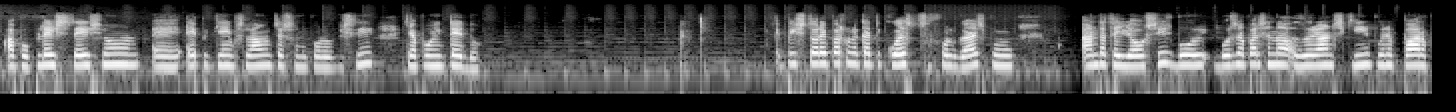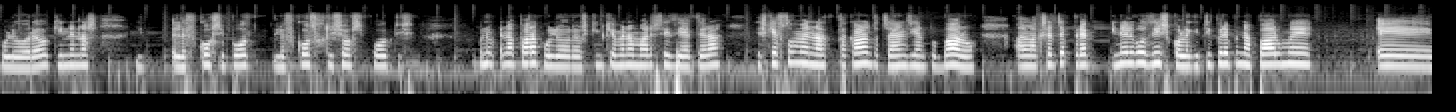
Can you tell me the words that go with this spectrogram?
από PlayStation, ε, Epic Games Launcher στον υπολογιστή και από Nintendo. Επίσης τώρα υπάρχουν κάτι quests στο Fall Guys που αν τα τελειώσεις μπορεί, μπορείς να πάρεις ένα δωρεάν skin που είναι πάρα πολύ ωραίο και είναι ένας λευκός, υπό, λευκός χρυσός υπότης που είναι ένα πάρα πολύ ωραίο skin και εμένα μου άρεσε ιδιαίτερα και σκέφτομαι να τα κάνω το challenge για να τον πάρω αλλά να ξέρετε πρέπει, είναι λίγο δύσκολο γιατί πρέπει να πάρουμε ε,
